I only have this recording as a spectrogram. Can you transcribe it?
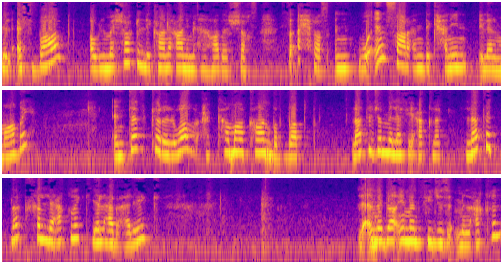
للأسباب أو المشاكل اللي كان يعاني منها هذا الشخص. فأحرص إن وإن صار عندك حنين إلى الماضي أن تذكر الوضع كما كان بالضبط. لا تجمله في عقلك لا لا تخلي عقلك يلعب عليك. لأن دائما في جزء من العقل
